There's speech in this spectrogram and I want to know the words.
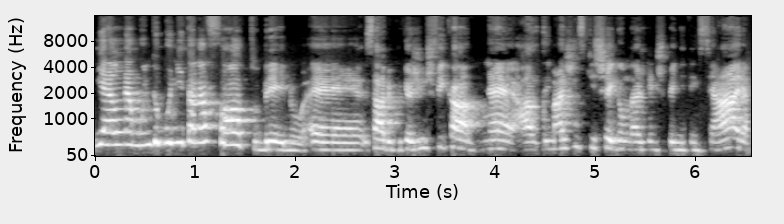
E ela é muito bonita na foto, Breno, é, sabe? Porque a gente fica, né? As imagens que chegam da gente penitenciária,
